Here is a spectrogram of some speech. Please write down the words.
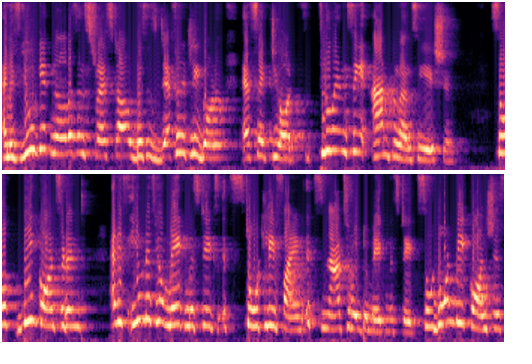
And if you get nervous and stressed out, this is definitely going to affect your fluency and pronunciation. So be confident. And if even if you make mistakes, it's totally fine. It's natural to make mistakes. So don't be conscious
